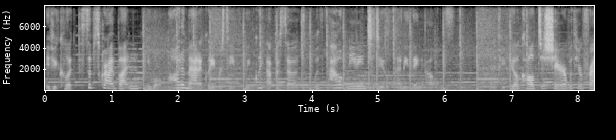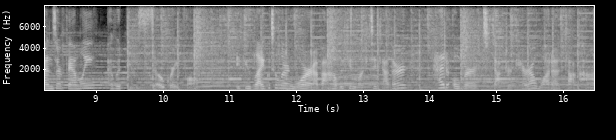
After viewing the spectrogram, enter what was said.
If you click the subscribe button, you will automatically receive weekly episodes without needing to do anything else. And if you feel called to share with your friends or family, I would be so grateful. If you'd like to learn more about how we can work together, head over to drkarawada.com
